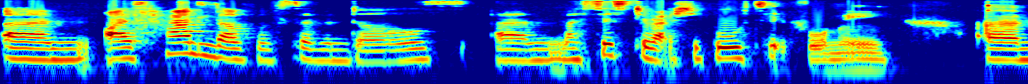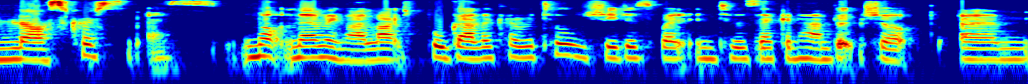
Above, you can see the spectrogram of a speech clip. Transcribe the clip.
Um, I've had Love of Seven Dolls. Um, my sister actually bought it for me um, last Christmas, not knowing I liked Paul Gallico at all. She just went into a second-hand bookshop um,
